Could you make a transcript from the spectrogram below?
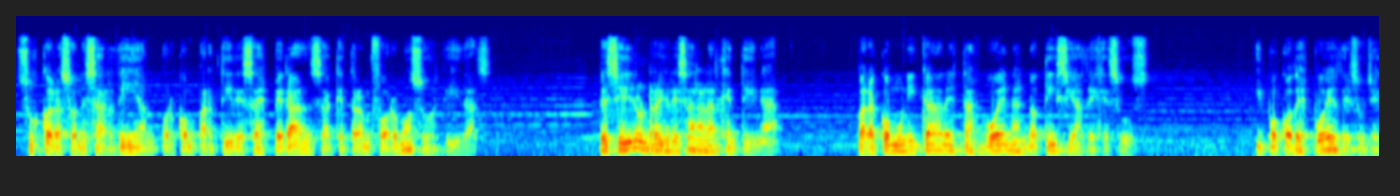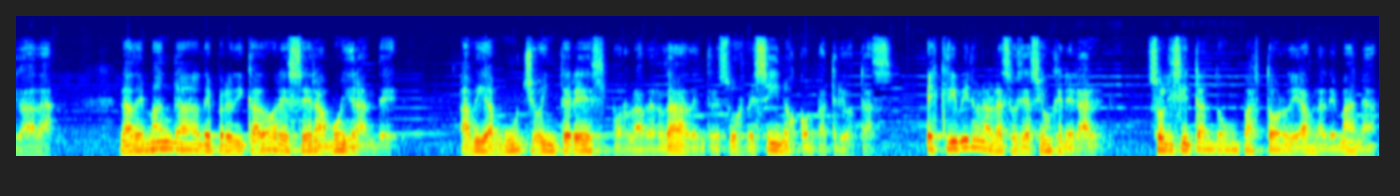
Sus corazones ardían por compartir esa esperanza que transformó sus vidas. Decidieron regresar a la Argentina para comunicar estas buenas noticias de Jesús. Y poco después de su llegada, la demanda de predicadores era muy grande. Había mucho interés por la verdad entre sus vecinos compatriotas. Escribieron a la Asociación General solicitando un pastor de habla alemana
